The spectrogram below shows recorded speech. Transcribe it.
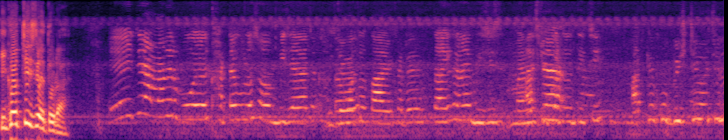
কি করছিস রে তোরা? এই যে আমাদের বইয়ের খাতাগুলো সব ভিজে গেছে খাতাগুলো। তাই এখানে? তাই এখানে ভিজি মানে শুকাতে দিচ্ছি। আজকে খুব বৃষ্টি হয়েছিল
